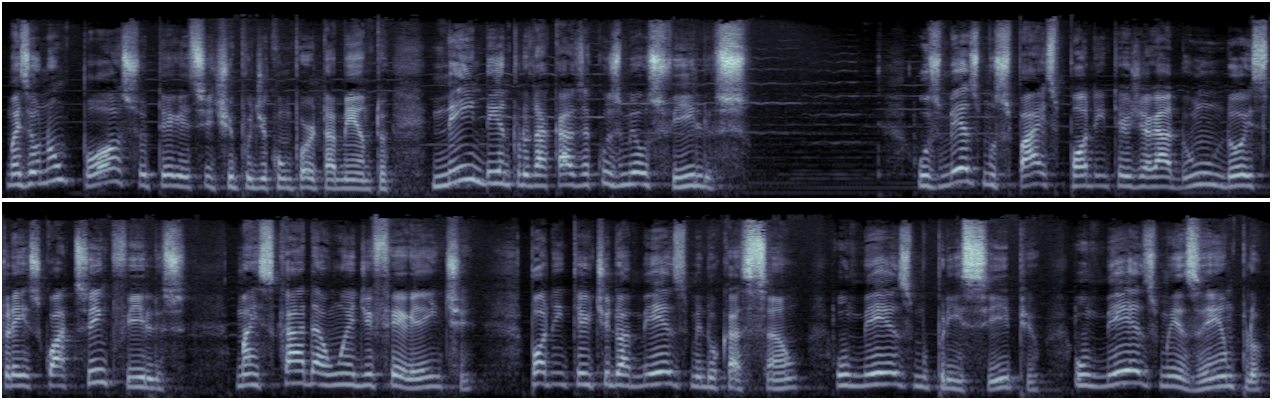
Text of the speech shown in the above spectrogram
Mas eu não posso ter esse tipo de comportamento nem dentro da casa com os meus filhos. Os mesmos pais podem ter gerado um, dois, três, quatro, cinco filhos, mas cada um é diferente. Podem ter tido a mesma educação, o mesmo princípio, o mesmo exemplo,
